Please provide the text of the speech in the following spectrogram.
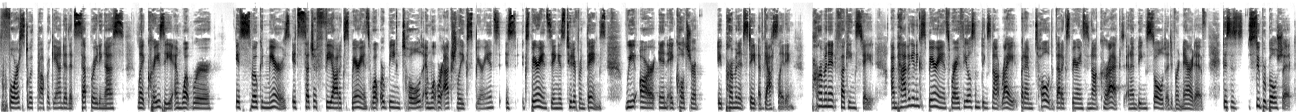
forced with propaganda that's separating us like crazy. And what we're it's smoke and mirrors. It's such a fiat experience. What we're being told and what we're actually experience is experiencing is two different things. We are in a culture of a permanent state of gaslighting. Permanent fucking state. I'm having an experience where I feel something's not right, but I'm told that that experience is not correct and I'm being sold a different narrative. This is super bullshit.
